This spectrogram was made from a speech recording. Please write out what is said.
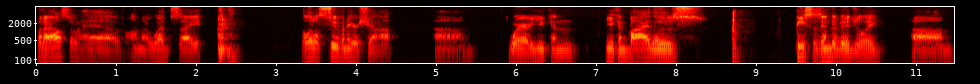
But I also have on my website a little souvenir shop um, where you can you can buy those pieces individually. Um,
